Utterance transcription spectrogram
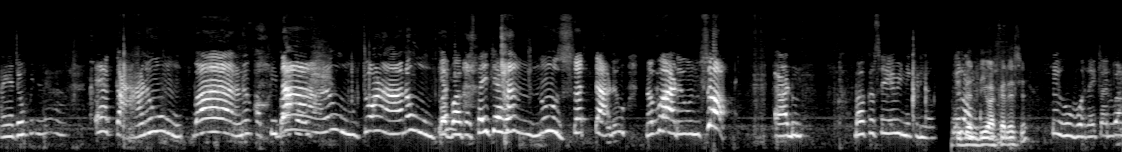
અહીંયા જો. પેલા એ કાણું બાણું કપી બાણું ચોણાનું વાગે થઈ જાય. છન્નું સત્તા નવાડું સો. આડું. બાકસ એવી નીકળી આવે. કરે છે? એ ઊભો રહી કરવા.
